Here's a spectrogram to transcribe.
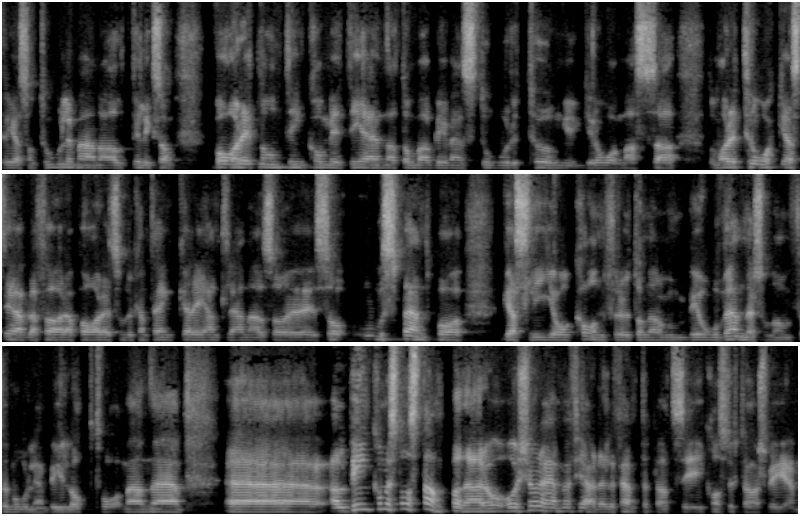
82-83 som Toleman och alltid liksom varit någonting, kommit igen, att de har blivit en stor, tung, grå massa. De har det tråkigaste jävla förarparet som du kan tänka dig egentligen. Alltså så ospänt på Gasly och Con, förutom när de blir ovänner som de förmodligen blir lopp två. Men eh, eh, Alpin kommer stå och stampa där och, och köra hem en fjärde eller femte plats i konstruktörs-VM.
